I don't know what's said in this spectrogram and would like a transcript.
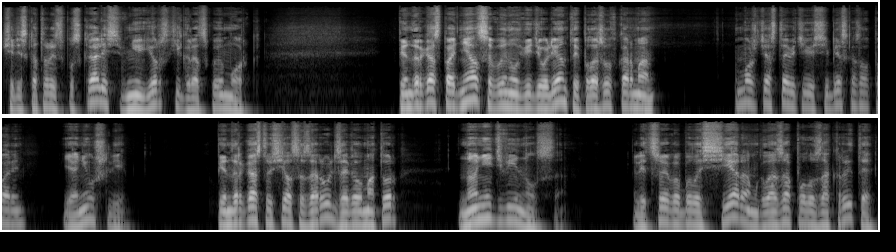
через который спускались в Нью-Йоркский городской морг». Пендергас поднялся, вынул видеоленту и положил в карман. «Можете оставить ее себе», — сказал парень. И они ушли. Пендергаст уселся за руль, завел мотор, но не двинулся. Лицо его было серым, глаза полузакрыты.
